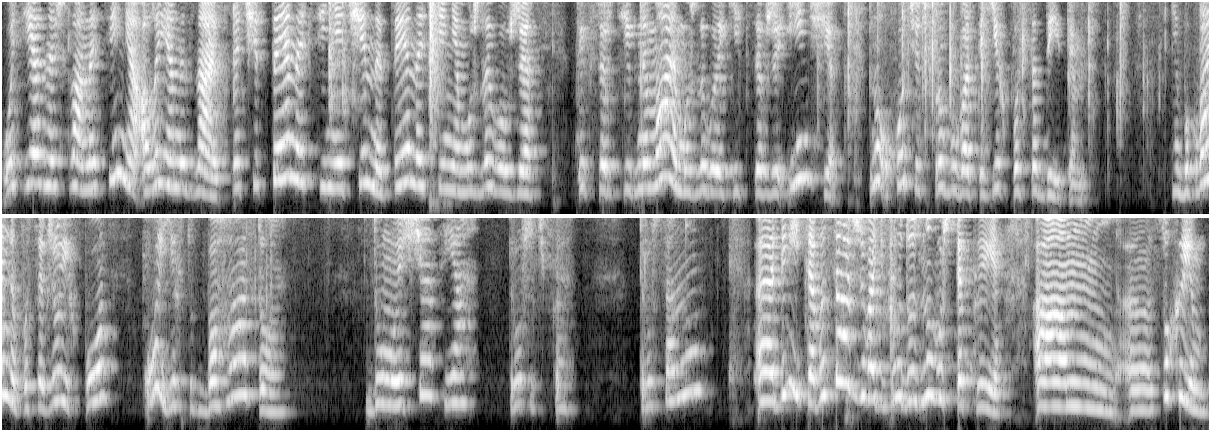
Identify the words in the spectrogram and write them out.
Ось я знайшла насіння, але я не знаю, це чи те насіння, чи не те насіння. Можливо, вже тих сортів немає, можливо, якісь це вже інші. Ну, хочу спробувати їх посадити. Я буквально посаджу їх по. Ой, їх тут багато. Думаю, зараз я трошечки трусану. Е, дивіться, висаджувати буду знову ж таки а, м, е, сухим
